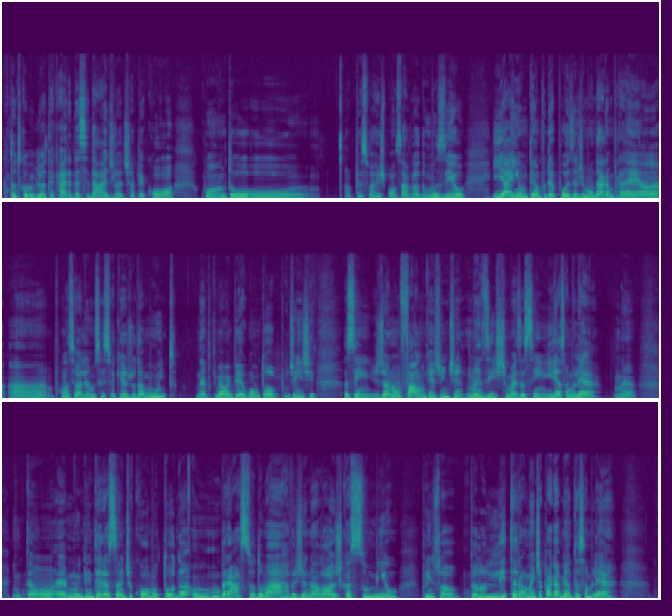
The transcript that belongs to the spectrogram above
tanto com a bibliotecária da cidade, lá de Chapecó, quanto o, a pessoa responsável lá do museu. E aí, um tempo depois, eles mandaram para ela a. Falando assim: olha, eu não sei se isso aqui ajuda muito. Né? Porque minha mãe perguntou, gente, assim, já não falam que a gente não existe, mas assim, e essa mulher, né? Então é muito interessante como todo um braço de uma árvore genealógica sumiu pelo literalmente apagamento dessa mulher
